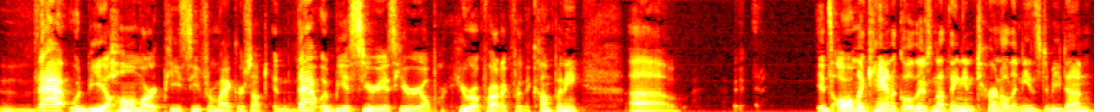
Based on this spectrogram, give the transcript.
that would be a hallmark PC for Microsoft, and that would be a serious hero hero product for the company. Uh, it's all mechanical. There's nothing internal that needs to be done.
